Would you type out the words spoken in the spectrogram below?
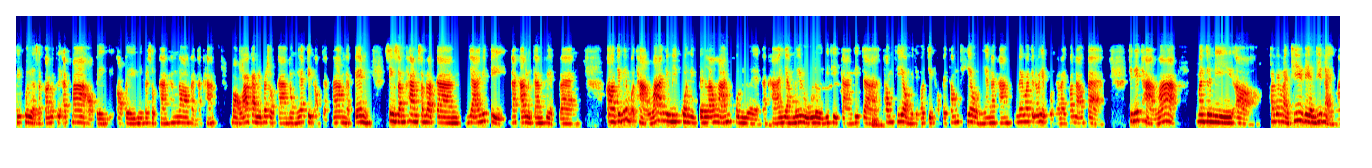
ที่คุยกับสกอตก็คือแอดมาออกไปออกไปมีประสบการณ์ข้างนอกกันนะคะ บอกว่าการมีประสบการณ์ตรงนี้จิตออกจากร่างเนี่ยเป็นสิ่งสำคัญสำหรับการย้ายมิตินะคะ หรือการเปลี่ยนแปลงทีนี้ถามว่ายังมีคนอีกเป็นล้านล้านคนเลยนะคะ ยังไม่รู้เลยวิธีการที่จะท่องเที่ยวหมายถึงเอาจิตออกไปท่องเที่ยวเงี้ยนะคะ ไม่ว่าจะด้วยเหตุผลอะไรก็แล้วแต่ ทีนี้ถามว่ามันจะมี เขาเรียกอะไรที่เรียนที่ไหนไหม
